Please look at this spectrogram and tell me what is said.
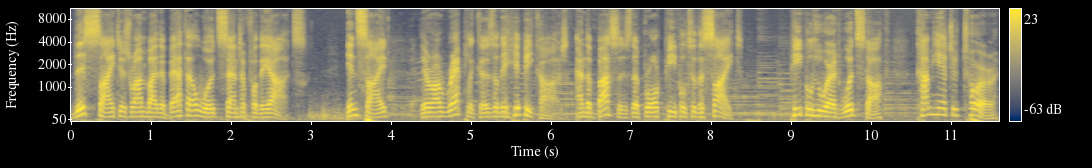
this site is run by the Bethel Woods Center for the Arts. Inside, there are replicas of the hippie cars and the buses that brought people to the site. People who were at Woodstock come here to tour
